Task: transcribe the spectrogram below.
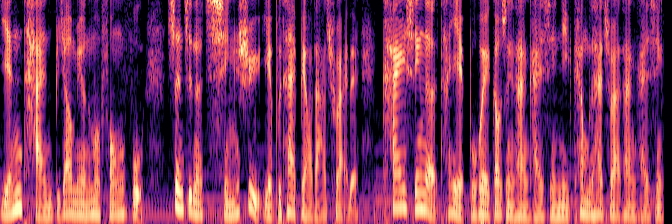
言谈比较没有那么丰富，甚至呢情绪也不太表达出来的。开心了他也不会告诉你他很开心，你看不太出来他很开心。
